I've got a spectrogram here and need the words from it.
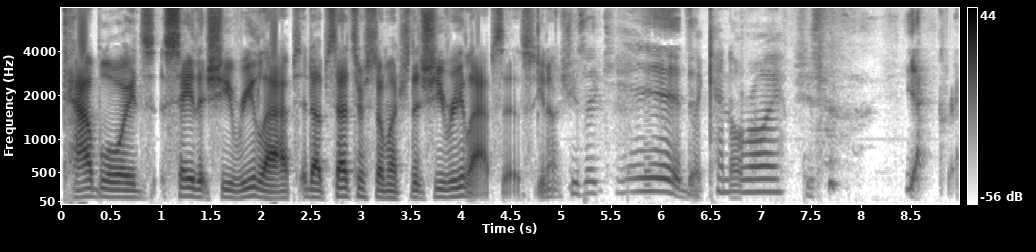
tabloids say that she relapsed. It upsets her so much that she relapses. You know, she's a kid. Like Kendall Roy. She's yeah, great.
